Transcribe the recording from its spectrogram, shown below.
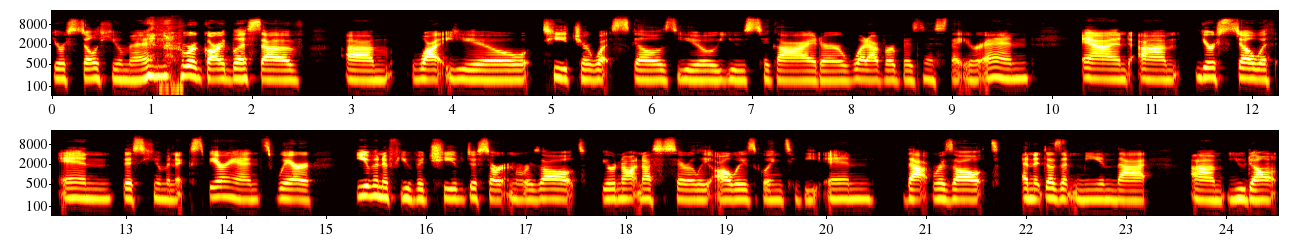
you're still human, regardless of um, what you teach or what skills you use to guide or whatever business that you're in. And um, you're still within this human experience where even if you've achieved a certain result, you're not necessarily always going to be in that result. And it doesn't mean that um, you don't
